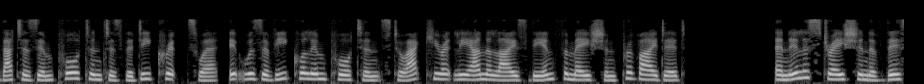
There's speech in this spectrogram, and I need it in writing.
that as important as the decrypts were, it was of equal importance to accurately analyze the information provided. An illustration of this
